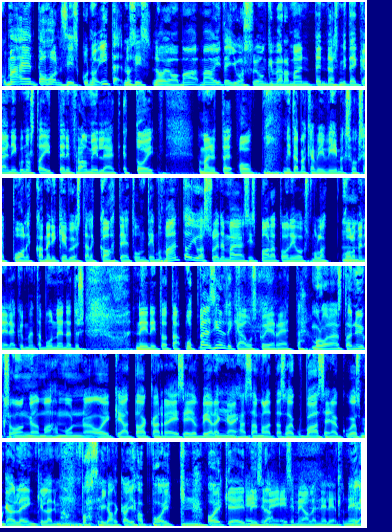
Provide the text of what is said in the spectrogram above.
kun mä en tohon, siis kun no ite, no siis, no joo, mä, mä oon ite juossut jonkin verran, mä en, en tässä mitenkään niin nosta itteni framille, että et toi, no mä nyt, oon, mitä mä kävin viimeksi, onko se puolikkaan, meni kevyesti tälle kahteen tuntiin, mutta mä en toi juossut enemmän ja siis maratoni, onko mulla 3.40 mun ennätys, niin, niin tota, mutta mä en siltikään usko Jere, että Mulla on ainoastaan yksi ongelma, mun oikea takareisi ei ole vieläkään mm. ihan samalla tasolla kuin vasen. Ja kun- jos mä käyn lenkillä, niin mun vasen jalka ihan poikki. Mm. Oikein ei, ei se, mitään. mene, ei se mene alle neljän tunnin.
